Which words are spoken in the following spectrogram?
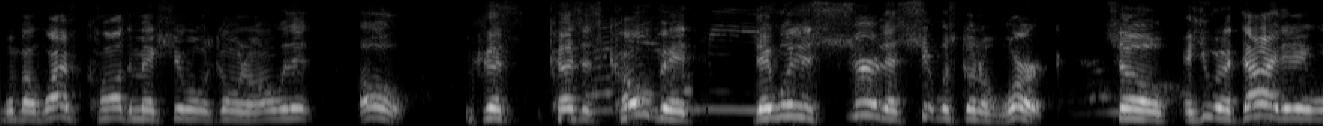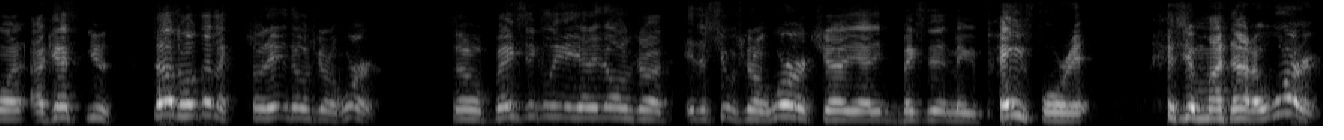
when my wife called to make sure what was going on with it, oh, because because it's COVID, they wasn't sure that shit was gonna work. So if you were to die, they didn't want. I guess you that's the whole thing. Like, so they didn't know it was gonna work. So basically, yeah, they know it was gonna. If the shit was gonna work, yeah, yeah, they basically didn't maybe pay for it because it might not have worked.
